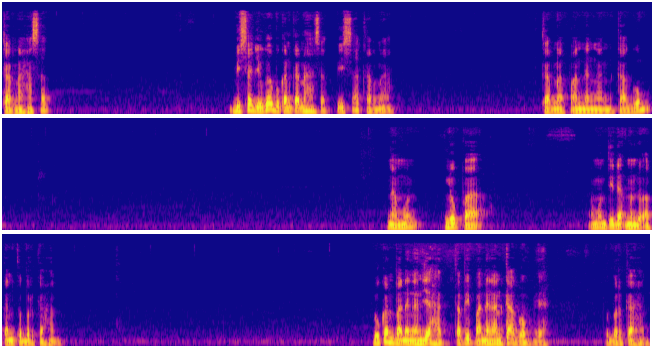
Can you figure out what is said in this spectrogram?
Karena hasad. Bisa juga bukan karena hasad, bisa karena karena pandangan kagum namun lupa namun tidak mendoakan keberkahan. Bukan pandangan jahat, tapi pandangan kagum ya keberkahan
